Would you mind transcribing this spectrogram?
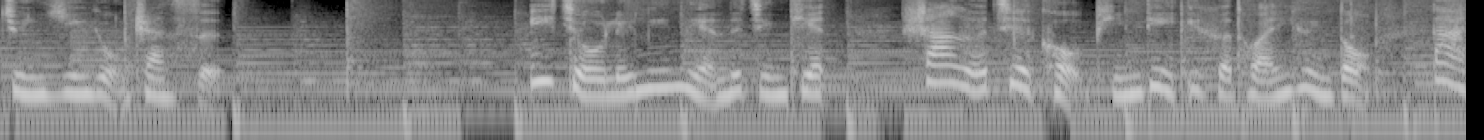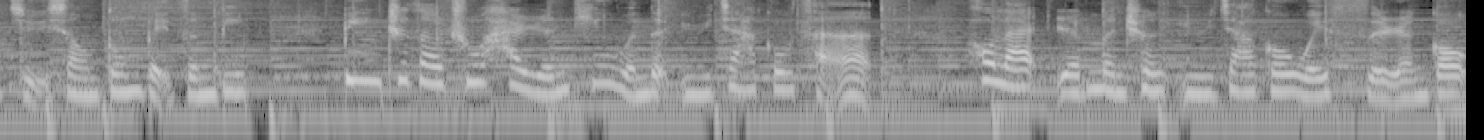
均英勇战死。一九零零年的今天，沙俄借口平定义和团运动，大举向东北增兵，并制造出骇人听闻的余家沟惨案，后来人们称余家沟为死人沟。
